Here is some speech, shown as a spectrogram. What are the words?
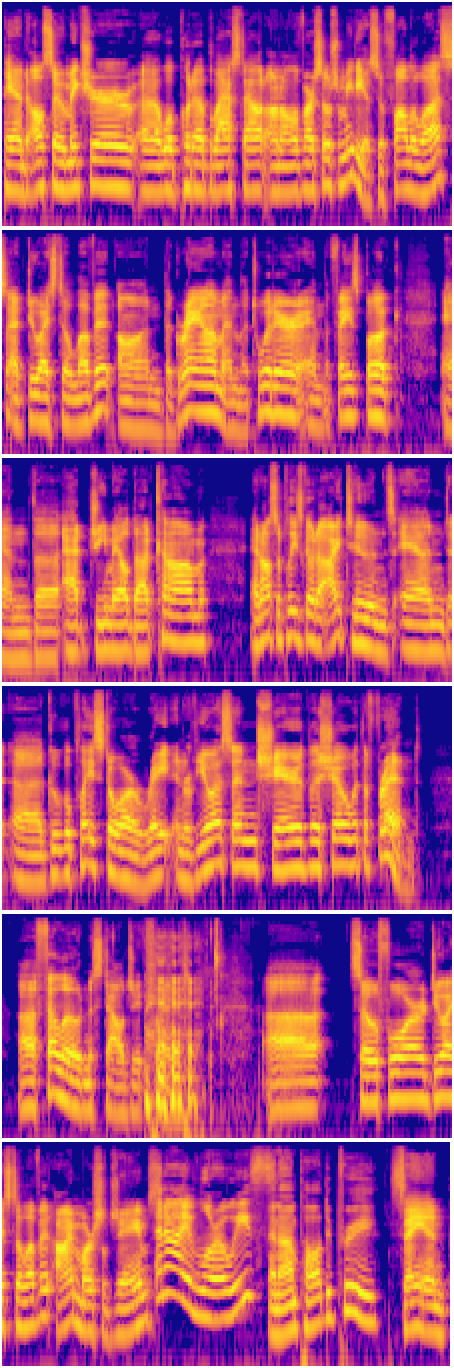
and also make sure uh, we'll put a blast out on all of our social media. So follow us at Do I Still Love It on the gram and the Twitter and the Facebook and the at gmail.com. And also please go to iTunes and uh, Google Play Store, rate and review us, and share the show with a friend, a fellow nostalgic friend. uh, so for Do I Still Love It, I'm Marshall James. And I'm Laura Weiss. And I'm Paul Dupree. Saying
